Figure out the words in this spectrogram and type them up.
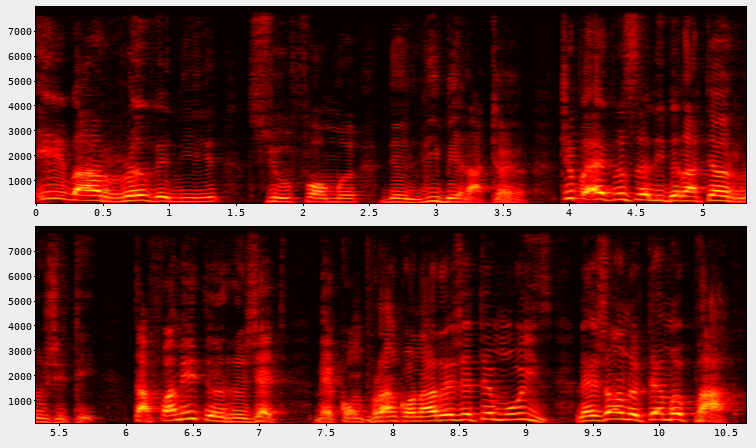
il va revenir sous forme de libérateur. Tu peux être ce libérateur rejeté. Ta famille te rejette, mais comprends qu'on a rejeté Moïse. Les gens ne t'aiment pas.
